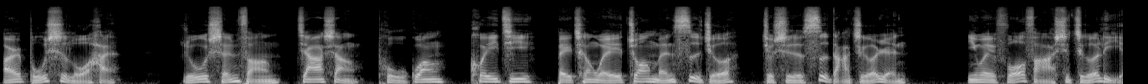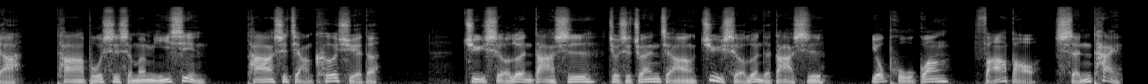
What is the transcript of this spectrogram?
而不是罗汉。如神访、加上、普光、窥基，被称为庄门四哲，就是四大哲人。因为佛法是哲理啊。他不是什么迷信，他是讲科学的。俱舍论大师就是专讲俱舍论的大师，有普光、法宝、神态；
